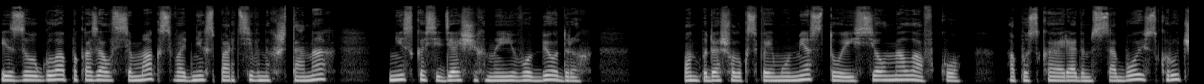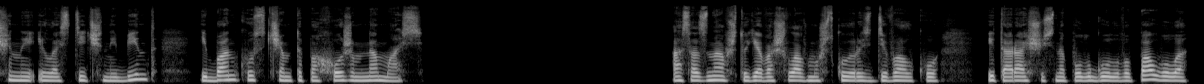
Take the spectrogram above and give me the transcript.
Из-за угла показался Макс в одних спортивных штанах, низко сидящих на его бедрах. Он подошел к своему месту и сел на лавку, опуская рядом с собой скрученный эластичный бинт и банку с чем-то похожим на мазь. Осознав, что я вошла в мужскую раздевалку и таращусь на полуголого Паула,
